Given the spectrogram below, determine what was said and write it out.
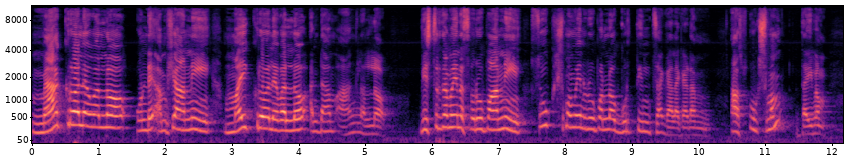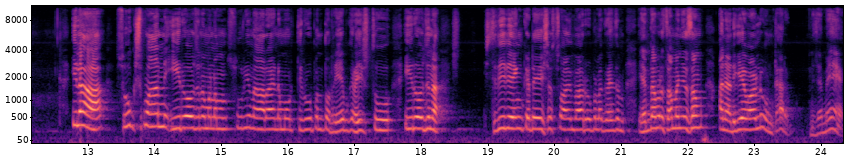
మ్యాక్రో లెవెల్లో ఉండే అంశాన్ని మైక్రో లెవెల్లో అంటాం ఆంగ్లంలో. విస్తృతమైన స్వరూపాన్ని సూక్ష్మమైన రూపంలో గుర్తించగలగడం. ఆ సూక్ష్మం దైవం. ఇలా సూక్ష్మాన్ని ఈ రోజున మనం సూర్యనారాయణమూర్తి రూపంతో రేపు గ్రహిస్తూ ఈ రోజున శ్రీ వెంకటేశ్వర స్వామి వారి రూపంలో గ్రహించడం ఎంతవరకు సమంజసం అని అడిగేవాళ్ళు ఉంటారు. నిజమే.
